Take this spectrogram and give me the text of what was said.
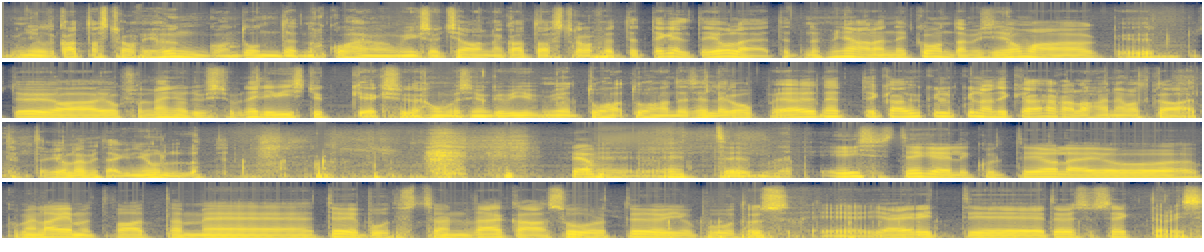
nii-öelda katastroofi hõngu on tunda, et noh, kohe on mingi sotsiaalne katastroof, et, et tegelikult ei ole, et, et noh, mina olen neid koondamisi oma tööaja jooksul näinud vist juba neli-viis tükki, eks ju, umbes nihuke tuhat, tuhande selle kaupa. Ja need ega küll, küll nad ikka ära lahenevad ka, et, et ei ole midagi nii hullu et Eestis tegelikult ei ole ju, kui me laiemalt vaatame, tööpuudust on väga suur tööjõupuudus ja eriti tööstussektoris.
